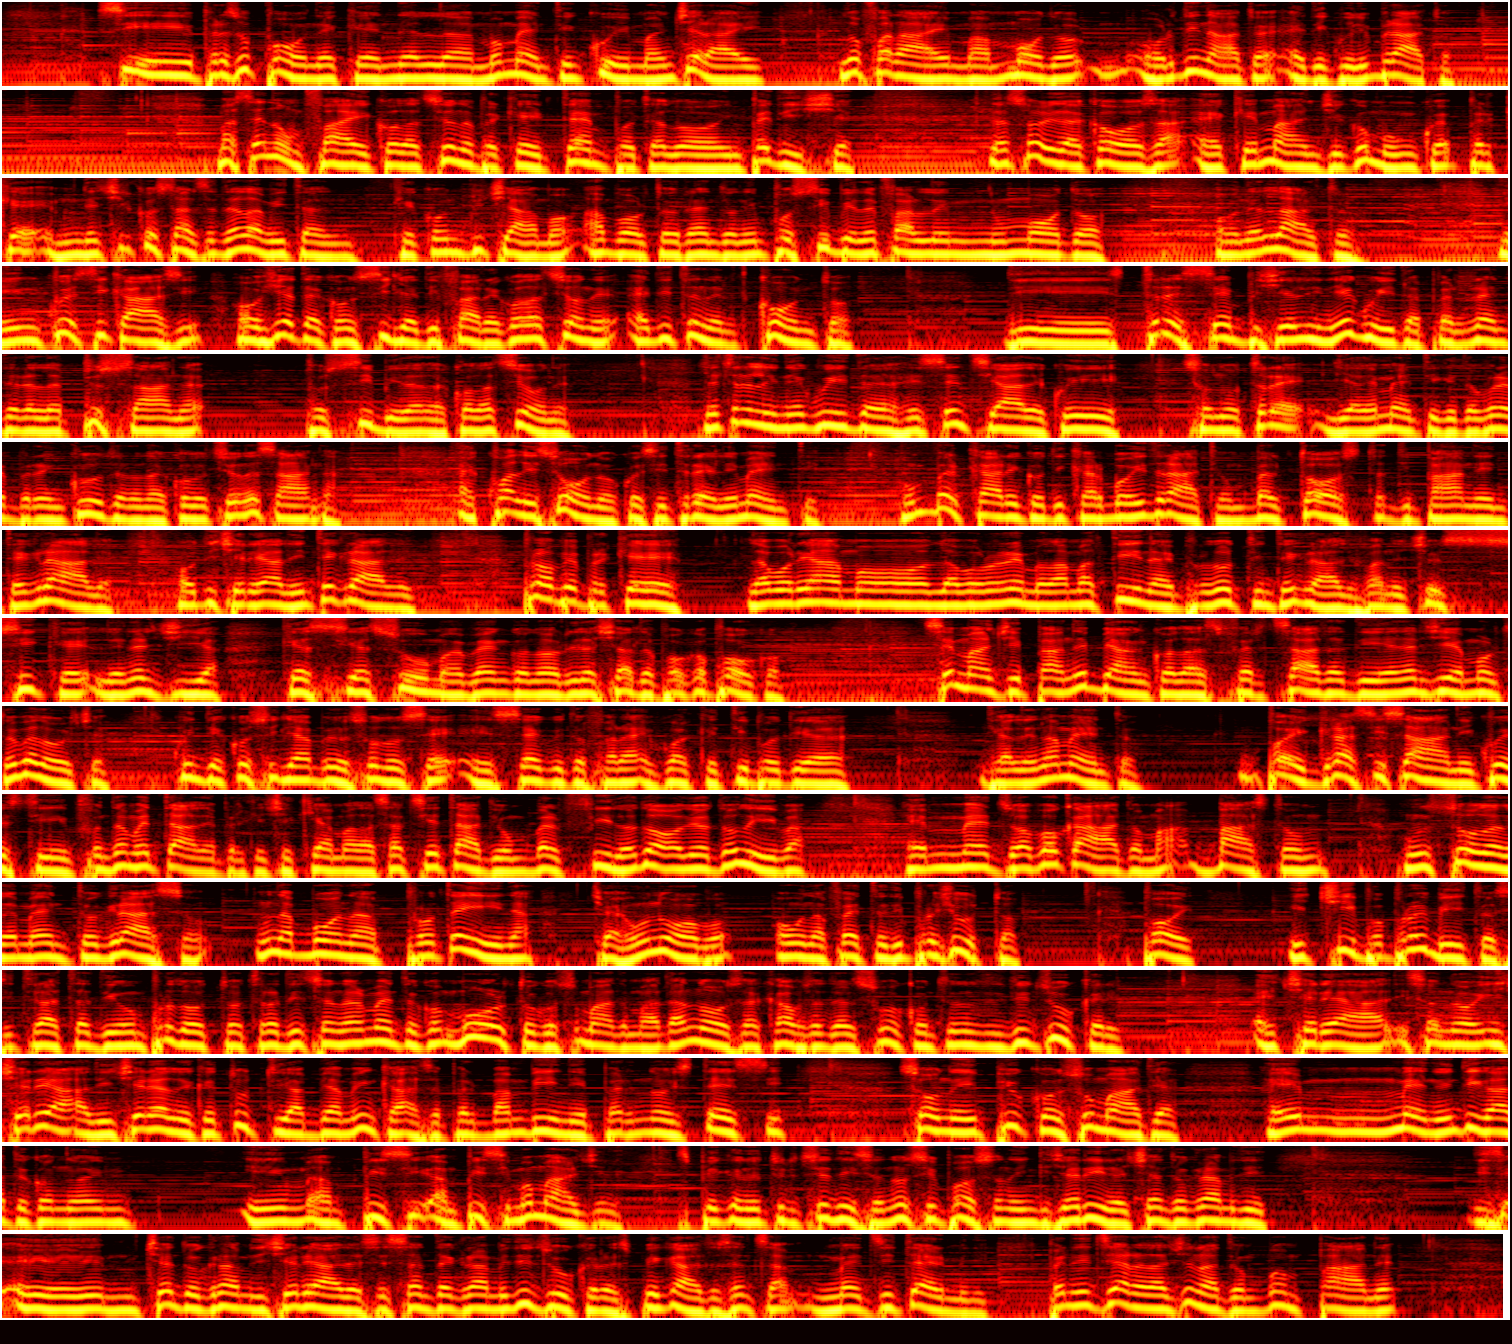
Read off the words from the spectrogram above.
si presuppone che nel momento in cui mangerai lo farai ma in modo ordinato ed equilibrato. Ma se non fai colazione perché il tempo te lo impedisce, la solita cosa è che mangi comunque perché le circostanze della vita che conduciamo a volte rendono impossibile farlo in un modo o nell'altro. In questi casi Ojeda consiglia di fare colazione e di tener conto di tre semplici linee guida per rendere la più sana possibile la colazione. Le tre linee guida essenziali qui sono tre gli elementi che dovrebbero includere una colazione sana. E quali sono questi tre elementi? Un bel carico di carboidrati, un bel toast di pane integrale o di cereali integrali, proprio perché lavoriamo, lavoreremo la mattina e i prodotti integrali fanno sì che l'energia che si assume vengono rilasciate poco a poco. Se mangi pane bianco la sferzata di energia è molto veloce, quindi è consigliabile solo se in seguito farai qualche tipo di, eh, di allenamento. Poi grassi sani, questi fondamentali perché ci chiama la sazietà di un bel filo d'olio d'oliva e mezzo avocado, ma basta un, un solo elemento grasso, una buona proteina, cioè un uovo o una fetta di prosciutto. Poi il cibo proibito si tratta di un prodotto tradizionalmente molto consumato ma dannoso a causa del suo contenuto di zuccheri e cereali. Sono i cereali, i cereali che tutti abbiamo in casa per bambini e per noi stessi sono i più consumati e meno indicati con ampissimo margine. Spiega il nutrizionista, non si possono ingerire 100 grammi di 100 grammi di cereale e 60 grammi di zucchero spiegato senza mezzi termini. Per iniziare la giornata un buon pane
